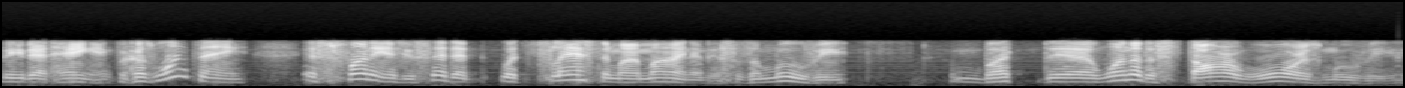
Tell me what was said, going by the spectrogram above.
leave that hanging because one thing, it's funny as you said that what flashed in my mind, and this is a movie, but the one of the Star Wars movies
